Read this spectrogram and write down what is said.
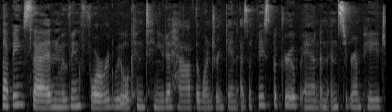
That being said, moving forward, we will continue to have the One Drink In as a Facebook group and an Instagram page.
